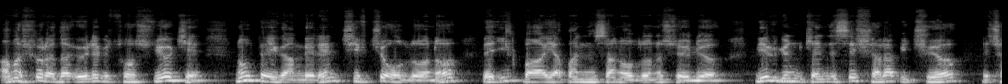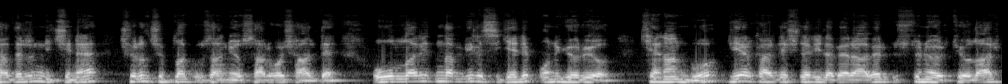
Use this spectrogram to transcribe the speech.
Ama şurada öyle bir tosluyor ki Nuh peygamberin çiftçi olduğunu ve ilk bağ yapan insan olduğunu söylüyor. Bir gün kendisi şarap içiyor ve çadırın içine çırılçıplak uzanıyor sarhoş halde. Oğullarından birisi gelip onu görüyor. Kenan bu. Diğer kardeşleriyle beraber üstünü örtüyorlar.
